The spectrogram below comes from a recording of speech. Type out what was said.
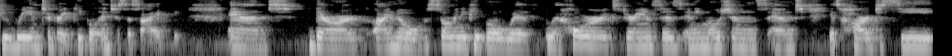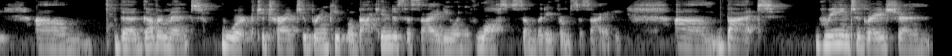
to reintegrate people into society. And there are, I know, so many people with with horror experiences and emotions, and it's hard to see. Um, the government work to try to bring people back into society when you've lost somebody from society. Um, but reintegration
